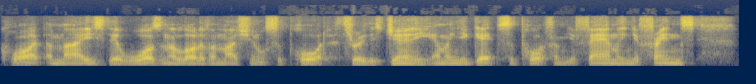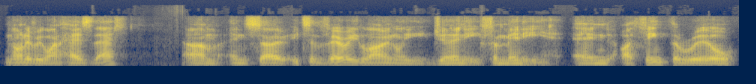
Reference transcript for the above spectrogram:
quite amazed there wasn't a lot of emotional support through this journey. I mean, you get support from your family and your friends. Not everyone has that. Um, and so it's a very lonely journey for many. And I think the real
